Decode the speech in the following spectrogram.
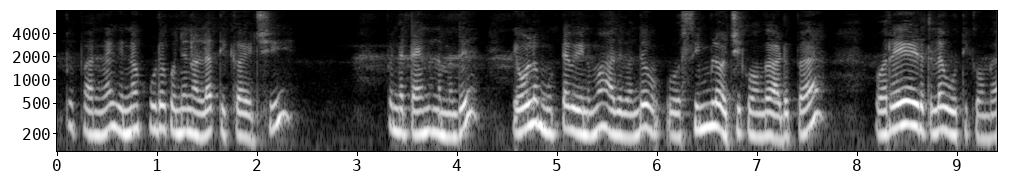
இப்போ பாருங்கள் இன்னும் கூட கொஞ்சம் நல்லா திக்காயிடுச்சு இப்போ இந்த டைமில் நம்ம வந்து எவ்வளோ முட்டை வேணுமோ அது வந்து ஒரு சிம்மில் வச்சுக்கோங்க அடுப்பை. ஒரே இடத்துல ஊற்றிக்கோங்க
